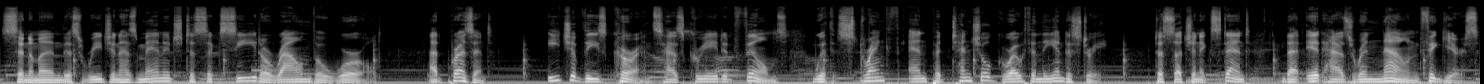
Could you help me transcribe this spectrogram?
Cinema in this region has managed to succeed around the world. At present, each of these currents has created films with strength and potential growth in the industry, to such an extent that it has renowned figures,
